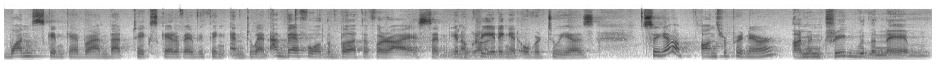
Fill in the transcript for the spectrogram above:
one skincare brand that takes care of everything end to end. And therefore the birth of Arias and, you know, right. creating it over two years. So yeah, entrepreneur. I'm intrigued with the name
